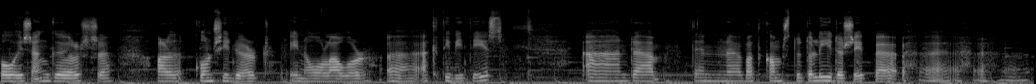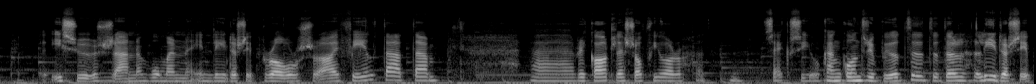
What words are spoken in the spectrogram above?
boys, and girls are considered in all our activities. And um, then, uh, what comes to the leadership uh, uh, issues and women in leadership roles, I feel that um, uh, regardless of your sex, you can contribute to, to the leadership.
